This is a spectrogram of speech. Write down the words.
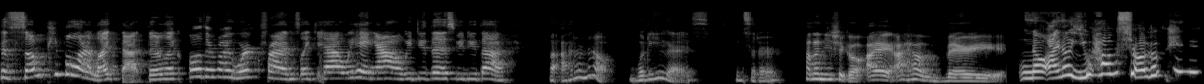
Because some people are like that. They're like, oh, they're my work friends. Like, yeah, we hang out, we do this, we do that. But I don't know. What do you guys consider? Hanan, you should go. I, I have very No, I know you have strong opinions.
